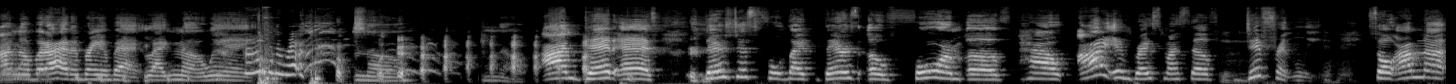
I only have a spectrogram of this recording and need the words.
I know, but I had to bring it back. Like, no, we ain't. no no, I'm dead ass. There's just for like there's a form of how I embrace myself mm-hmm. differently. Mm-hmm. So I'm not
